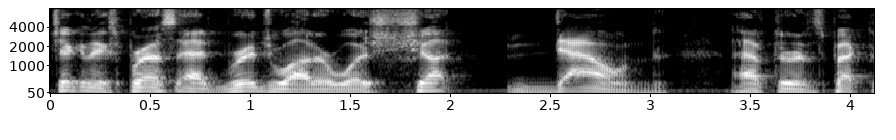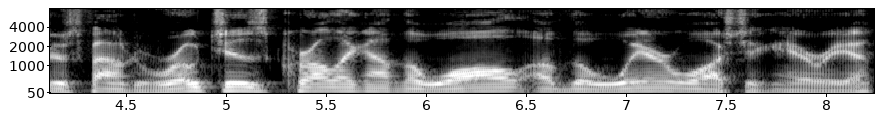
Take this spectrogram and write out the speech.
Chicken Express at Bridgewater was shut down after inspectors found roaches crawling on the wall of the warewashing area,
